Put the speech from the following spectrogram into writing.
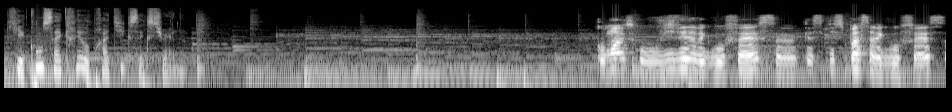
qui est consacrée aux pratiques sexuelles. Comment est-ce que vous vivez avec vos fesses? Qu'est-ce qui se passe avec vos fesses?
